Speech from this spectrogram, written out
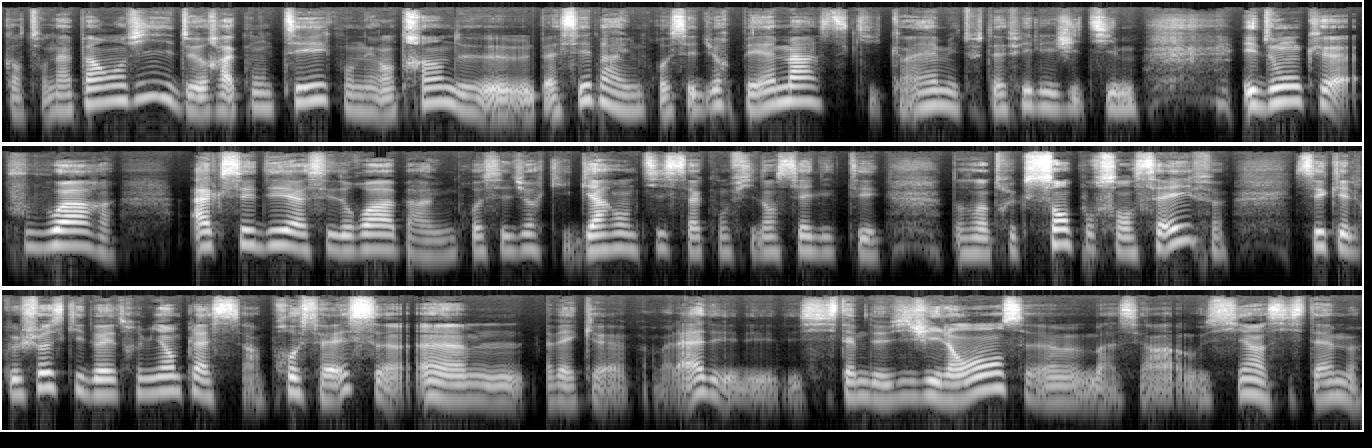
quand on n'a pas envie de raconter qu'on est en train de passer par une procédure PMA, ce qui quand même est tout à fait légitime. Et donc, euh, pouvoir accéder à ces droits par une procédure qui garantisse sa confidentialité dans un truc 100% safe, c'est quelque chose qui doit être mis en place. C'est un process euh, avec euh, voilà des, systèmes de vigilance. Bah, c'est aussi un système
